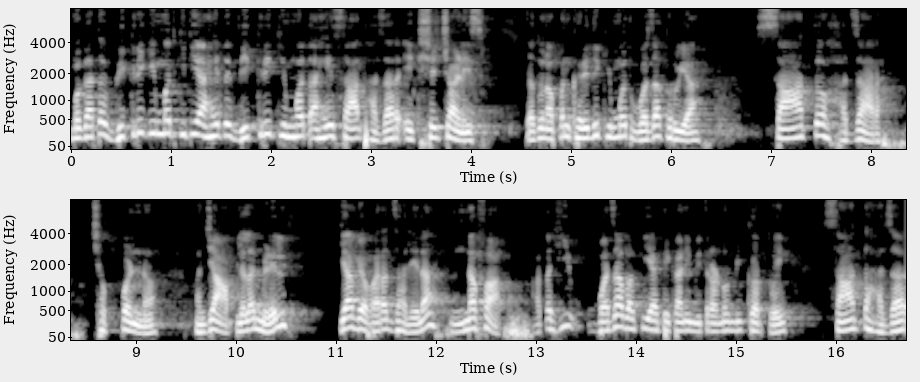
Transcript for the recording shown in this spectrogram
मग आता विक्री किंमत किती आहे? तर विक्री किंमत आहे सात हजार एकशे चाळीस. त्यातून आपण खरेदी किंमत वजा करूया. सात हजार छप्पन्न म्हणजे आपल्याला मिळेल या व्यवहारात झालेला नफा. आता ही वजाबाकी या ठिकाणी मित्रांनो मी करतो आहे सात हजार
